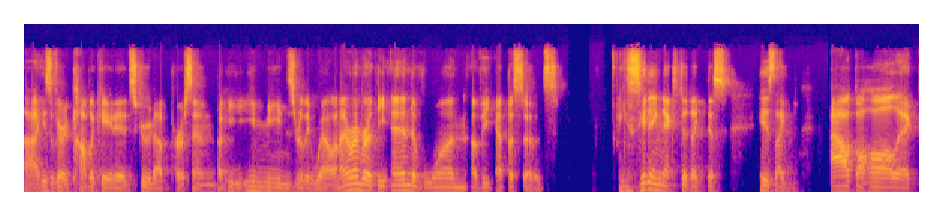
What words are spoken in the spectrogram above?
uh, he's a very complicated screwed up person but he he means really well. And i remember at the end of one of the episodes he's sitting next to like this his like alcoholic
